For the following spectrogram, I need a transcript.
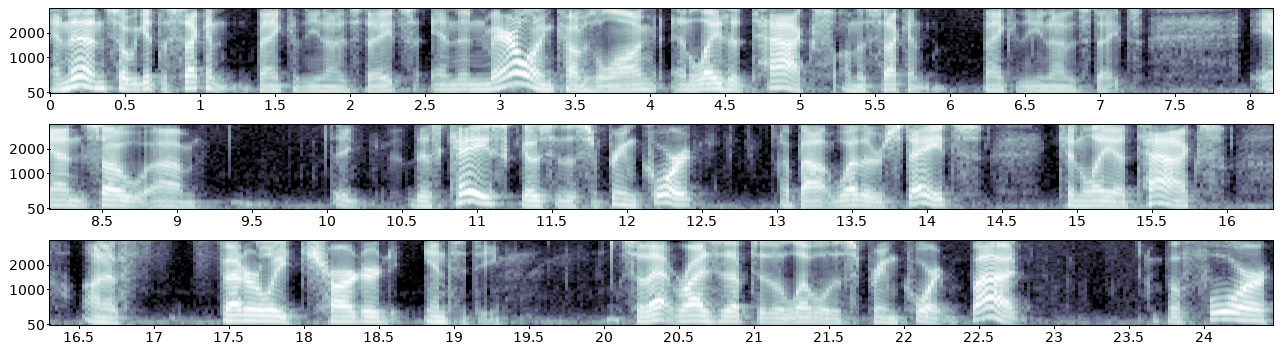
And then, so we get the second Bank of the United States, and then Maryland comes along and lays a tax on the second Bank of the United States. And so um, this case goes to the Supreme Court about whether states can lay a tax on a federally chartered entity. So that rises up to the level of the Supreme Court. But before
